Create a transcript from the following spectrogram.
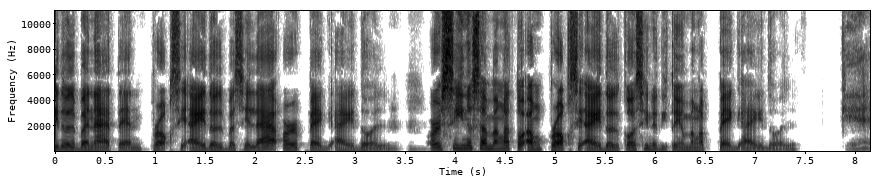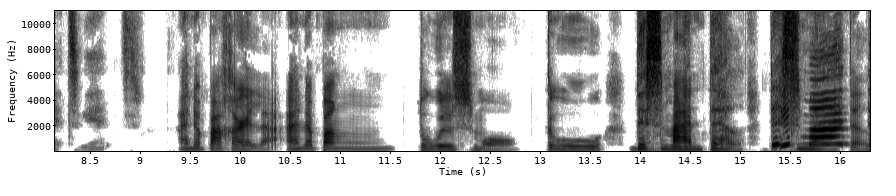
idol ba natin, proxy idol ba sila or peg idol? Mm-mm. Or sino sa mga to ang proxy idol ko, sino dito yung mga peg idol? Gets, gets. Ano pa, Carla? Ano pang tools mo to dismantle, dismantle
